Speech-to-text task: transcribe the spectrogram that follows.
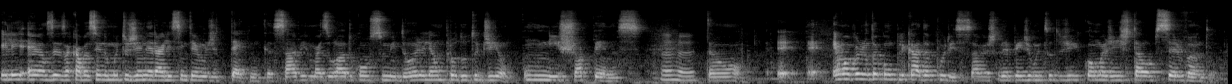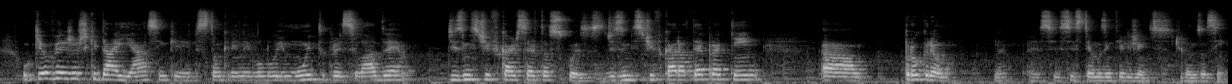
ele é, às vezes acaba sendo muito generalista em termos de técnica, sabe? Mas o lado consumidor, ele é um produto de um nicho apenas. Uhum. Então, é, é, é uma pergunta complicada por isso, sabe? Acho que depende muito de como a gente está observando. O que eu vejo, acho que da IA, assim, que eles estão querendo evoluir muito para esse lado é desmistificar certas coisas. Desmistificar até para quem ah, programa né? esses sistemas inteligentes, digamos assim.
